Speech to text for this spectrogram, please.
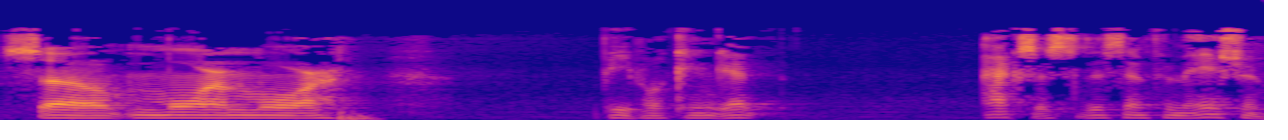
so more and more people can get access to this information.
